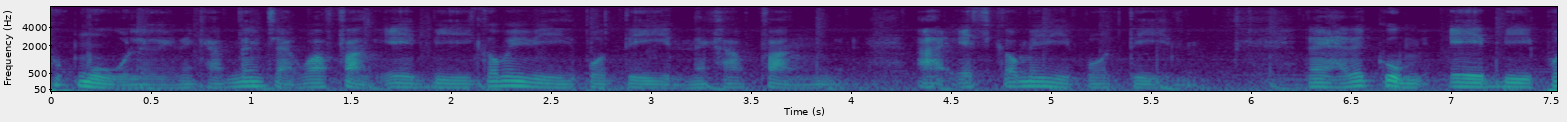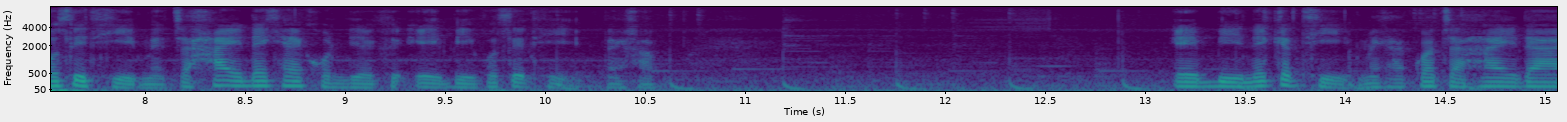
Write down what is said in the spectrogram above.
ทุกหมู่เลยนะครับ เนื่องจากว่าฝั่ง AB ก็ไม่มีโปรตีนนะครับ ฝั่ง RH ก็ไม่มีโปรตีนในขณะที่กลุ่ม AB positive เนี่ยจะให้ได้แค่คนเดียวคือ AB positive นะครับ AB negative นะครับก็จะให้ได้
